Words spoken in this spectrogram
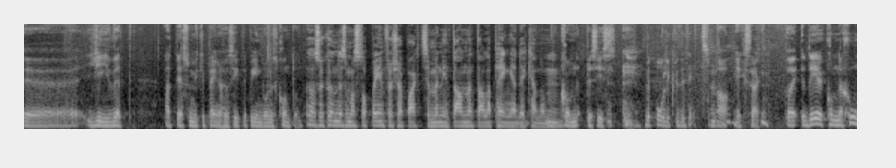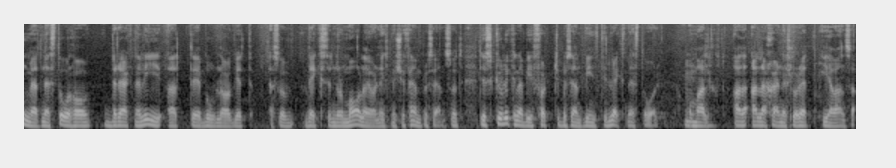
eh, givet att det är så mycket pengar som sitter på inlåningskonton. Alltså kunder som har stoppat in för att köpa aktier men inte använt alla pengar, det kan de... Mm. Kom, precis. Depålikviditet. Ja, exakt. Det är i kombination med att nästa år har, beräknar vi att eh, bolaget alltså, växer normala earnings med 25 så att Det skulle kunna bli 40% vinsttillväxt nästa år om all, alla stjärnor slår rätt i Avanza.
